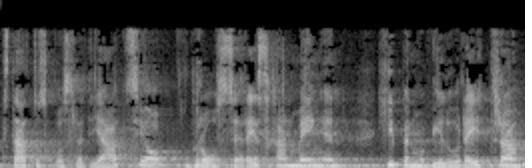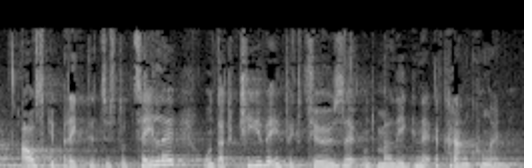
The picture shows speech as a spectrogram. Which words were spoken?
Status post radiatio, große Restharnmengen, hypermobile Uretra, ausgeprägte Zystozelle und aktive infektiöse und maligne Erkrankungen.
